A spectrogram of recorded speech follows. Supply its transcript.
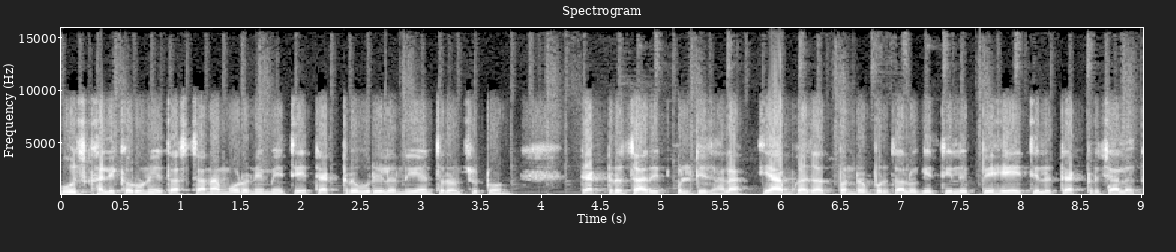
ऊस खाली करून येत असताना मोडणीम येथे ट्रॅक्टरवरील नियंत्रण सुटून ट्रॅक्टर चारीत पलटी झाला. या अपघातात पंढरपूर तालुक्यातील पेहे येथील ट्रॅक्टर चालक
